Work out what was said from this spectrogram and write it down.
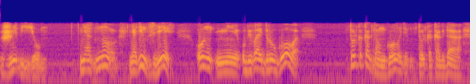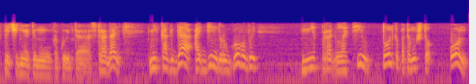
живьем. Ни одно, ни один зверь, он не убивает другого, только когда он голоден, только когда причиняет ему какое-то страдание. Никогда один другого бы не проглотил только потому, что он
